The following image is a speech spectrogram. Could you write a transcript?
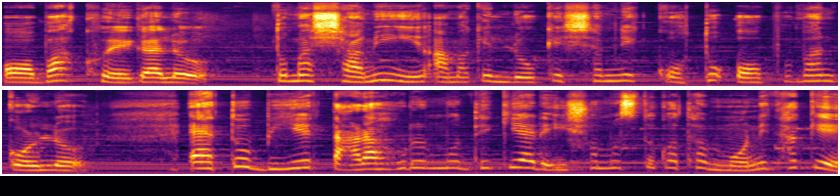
অবাক হয়ে গেল। তোমার স্বামী আমাকে লোকের সামনে কত অপমান করল। এত বিয়ের তাড়াহুড়োর মধ্যে কি আর এই সমস্ত কথা মনে থাকে?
